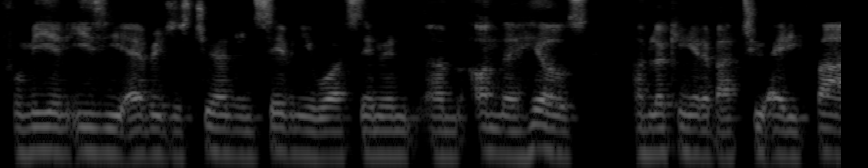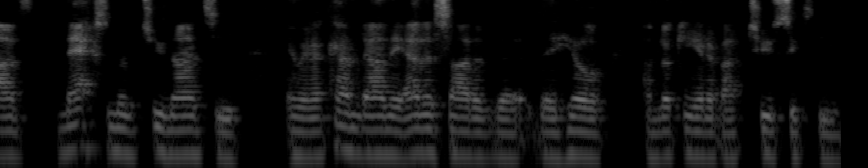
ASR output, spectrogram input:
for me, an easy average is 270 watts. Then when I'm on the hills, I'm looking at about 285, maximum 290. And when I come down the other side of the, the hill, I'm looking at about 260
